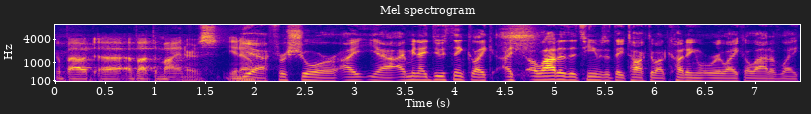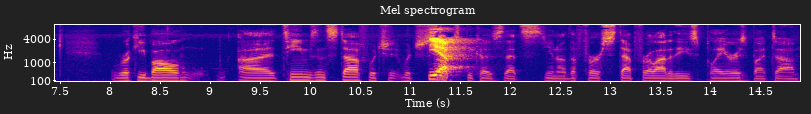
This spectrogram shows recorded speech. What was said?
about uh, about the minors you know? Yeah, for sure. I yeah, I mean, I do think like I, a lot of the teams that they talked about cutting were like a lot of like rookie ball uh, teams and stuff, which which sucks Yeah. because that's you know the first step for a lot of these players. But um,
